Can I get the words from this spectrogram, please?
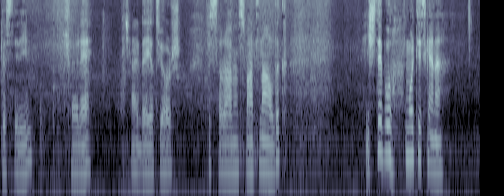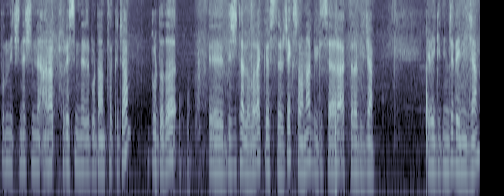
Göstereyim. Şöyle içeride yatıyor. Biz Sara'nın smartını aldık. İşte bu multiskene. Bunun içine şimdi Arap resimleri buradan takacağım. Burada da e, dijital olarak gösterecek. Sonra bilgisayara aktarabileceğim. Eve gidince deneyeceğim.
